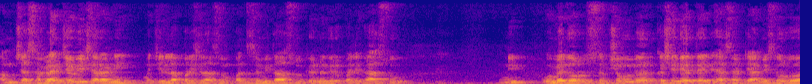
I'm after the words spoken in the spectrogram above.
आमच्या सगळ्यांच्या विचारांनी मग जिल्हा परिषद असो पंच समिता असो किंवा नगरपालिका असो नि उमेदवार सक्षम उमेदवार कसे देता येईल यासाठी आम्ही सर्व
